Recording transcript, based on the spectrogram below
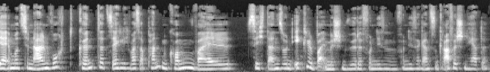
der emotionalen Wucht könnte tatsächlich was abhanden kommen, weil sich dann so ein Ekel beimischen würde von diesem, von dieser ganzen grafischen Härte.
